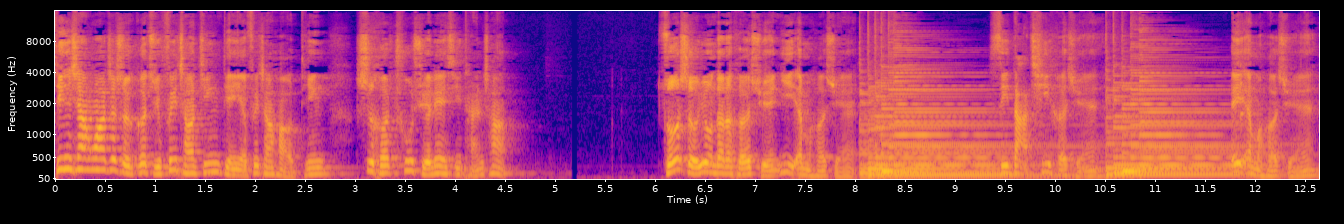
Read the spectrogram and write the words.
丁香花这首歌曲非常经典，也非常好听，适合初学练习弹唱。左手用到的和弦，E M 和弦，C 大七和弦，A M 和弦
